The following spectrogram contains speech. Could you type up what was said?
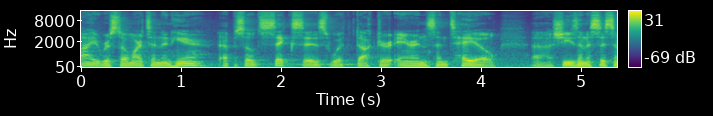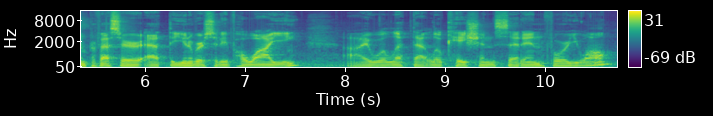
Hi, Risto Marttinen here. Episode 6 is with Dr. Erin Centeio. Uh, she's an assistant professor at the University of Hawaii. I will let that location set in for you all.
